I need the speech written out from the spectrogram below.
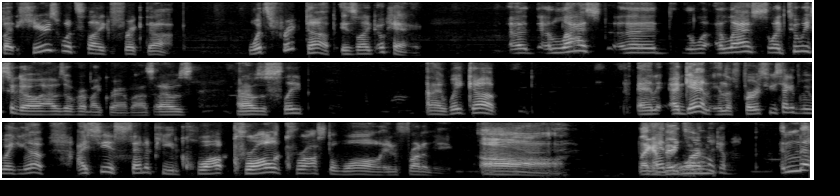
But here's what's like fricked up. What's fricked up is like okay, uh, last uh, last like two weeks ago, I was over at my grandma's and I was and I was asleep, and I wake up, and again in the first few seconds of me waking up, I see a centipede crawl, crawl across the wall in front of me. oh. Like a And big one? Like a, no,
